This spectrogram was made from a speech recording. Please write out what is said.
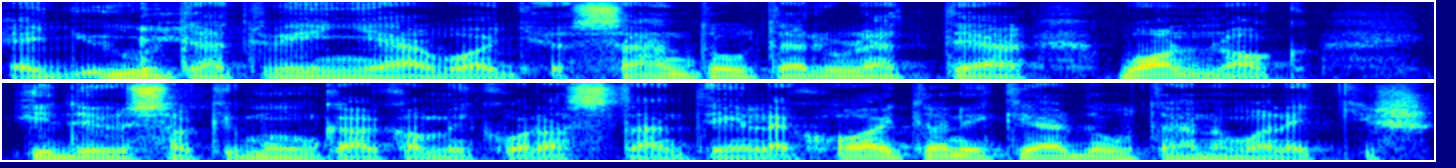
egy ültetvényel vagy szántóterülettel. Vannak időszaki munkák, amikor aztán tényleg hajtani kell, de utána van egy kis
